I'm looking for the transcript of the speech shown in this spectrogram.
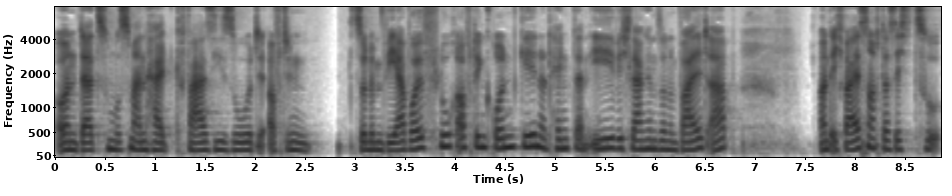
Und dazu muss man halt quasi so auf den so einem Werwolffluch auf den Grund gehen und hängt dann ewig lang in so einem Wald ab. Und ich weiß noch, dass ich zu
